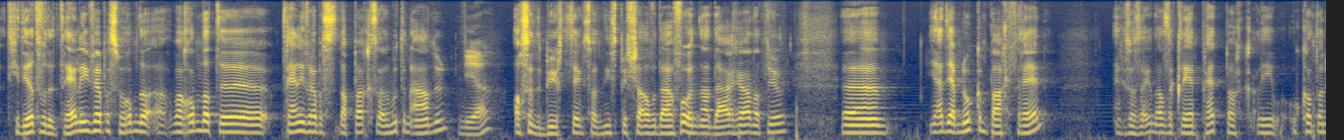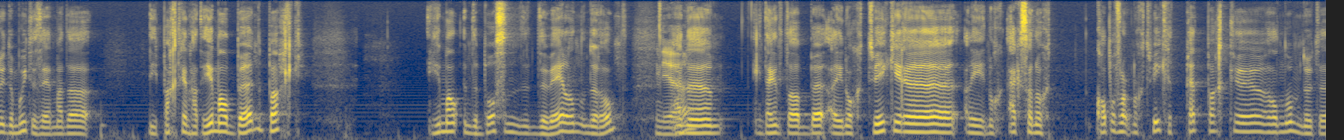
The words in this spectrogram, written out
het gedeelte voor de treinliefhebbers, waarom, dat, waarom dat de treinliefhebbers dat park zouden moeten aandoen, Ja. als ze in de buurt zijn, zouden niet speciaal voor daarvoor naar daar gaan natuurlijk. Ehm, ja, die hebben ook een parktrein. En ik zou zeggen, dat is een klein pretpark. Allee, hoe kan dat nu de moeite zijn? Maar dat, die parktrein gaat helemaal buiten het park. Helemaal in de bossen, de, de weilanden er rond. Ja. En ehm, ik denk dat dat allee, nog twee keer, eh, allee, nog extra nog, koppelvlak nog twee keer het pretpark eh, rondom doet. eh.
